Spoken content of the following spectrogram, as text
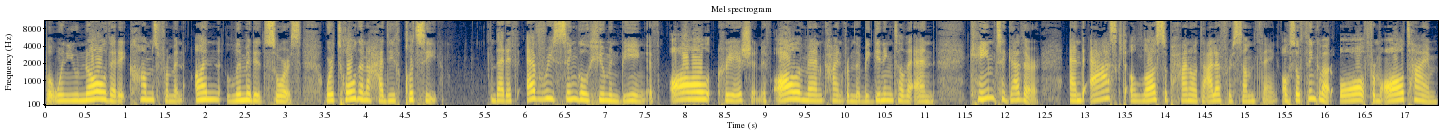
But when you know that it comes from an unlimited source we're told in a hadith qudsi that if every single human being, if all creation, if all of mankind from the beginning till the end came together and asked Allah subhanahu wa ta'ala for something. Also think about all, from all time,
